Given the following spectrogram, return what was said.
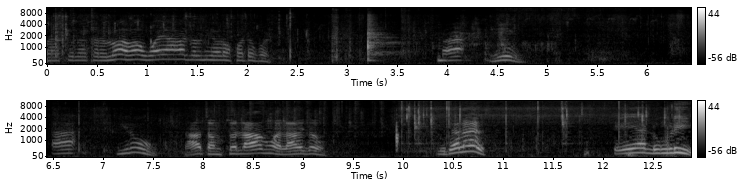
વાતો ના કરે. લો હવે વય આવો જલ્દી હેડો ફટાફટ. આ હિંગ. આ હીરું. લાવ ચમચો લાવ હું હલાવી દઉં. બુધાલાલ એ આ ડુંગળી.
